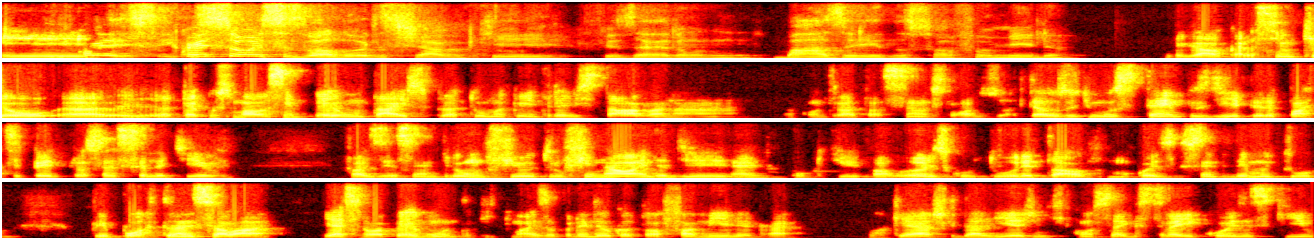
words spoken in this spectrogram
E, e, quais, e quais são esses valores, Thiago, que fizeram base aí da sua família? Legal, cara. Assim, o que eu, uh, eu até costumava sempre perguntar isso para a turma que eu entrevistava na, na contratação, até os últimos tempos de hiper, eu participei do processo seletivo, fazia sempre um filtro final ainda de né, um pouco de valores, cultura e tal, uma coisa que sempre dei muito importância lá. E essa é uma pergunta: o que mais aprendeu com a tua família, cara? Porque acho que dali a gente consegue extrair coisas que,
